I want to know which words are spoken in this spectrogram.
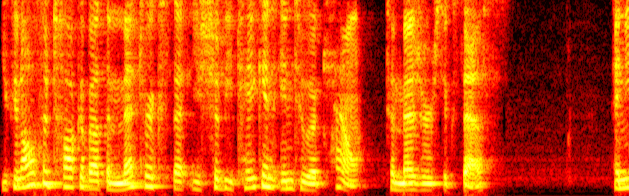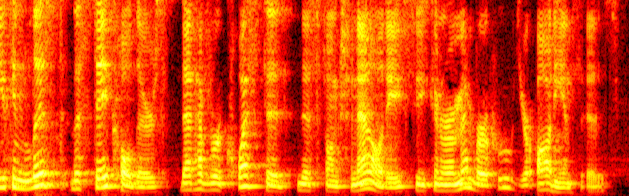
You can also talk about the metrics that you should be taken into account to measure success. And you can list the stakeholders that have requested this functionality so you can remember who your audience is.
